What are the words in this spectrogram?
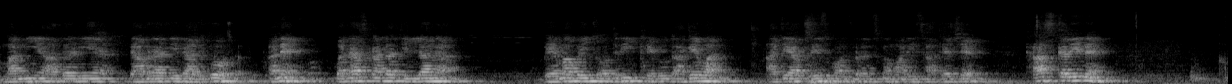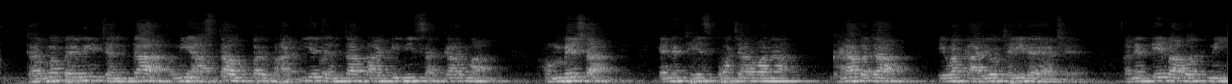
માનનીય આદરણીય ડામરાજી રાજકોટ અને બનાસકાંઠા જિલ્લાના ભેમાભાઈ ચૌધરી ખેડૂત આગેવાન આજે આ પ્રેસ કોન્ફરન્સમાં મારી સાથે છે. ખાસ કરીને ધર્મપ્રેમી જનતાની આસ્થા ઉપર ભારતીય જનતા પાર્ટીની સરકારમાં હંમેશા એને ઠેસ પહોંચાડવાના ઘણા બધા એવા કાર્યો થઈ રહ્યા છે અને તે બાબતની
